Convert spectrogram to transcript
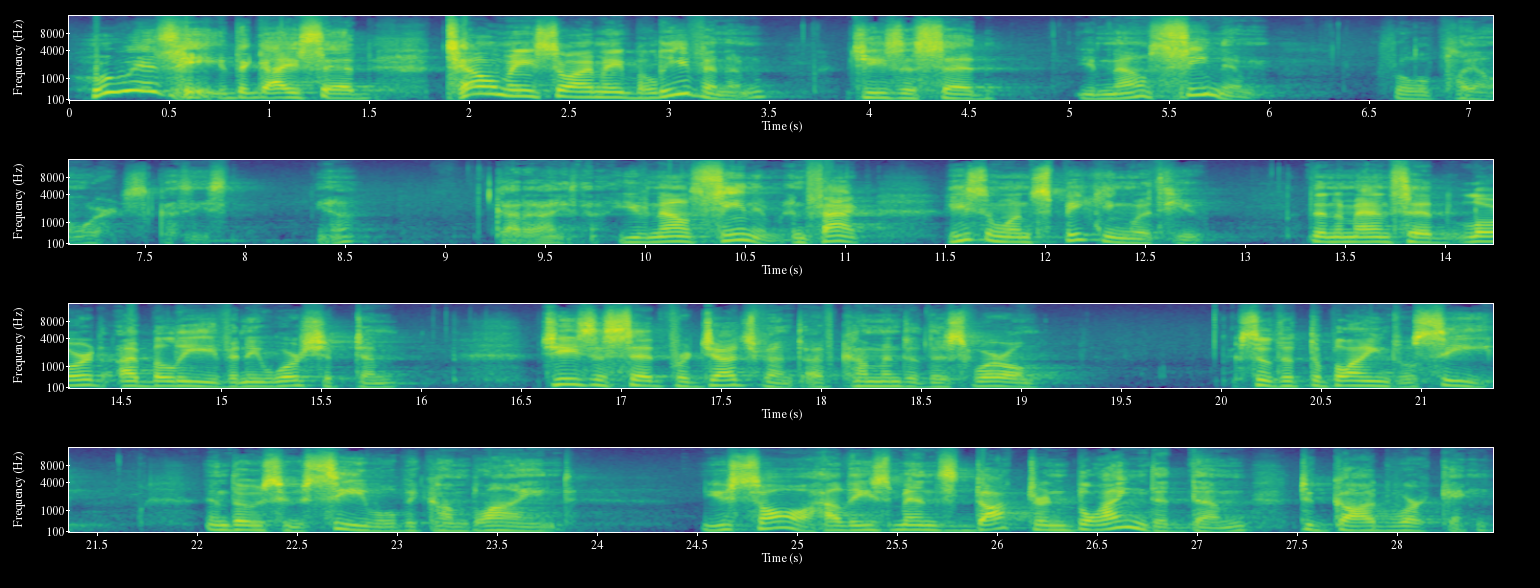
Who is he? The guy said, Tell me so I may believe in him. Jesus said, You've now seen him. It's a little play on words because he's, yeah, got eyes. You've now seen him. In fact, he's the one speaking with you. Then the man said, Lord, I believe, and he worshiped him. Jesus said, For judgment I've come into this world, so that the blind will see, and those who see will become blind. You saw how these men's doctrine blinded them to God working,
